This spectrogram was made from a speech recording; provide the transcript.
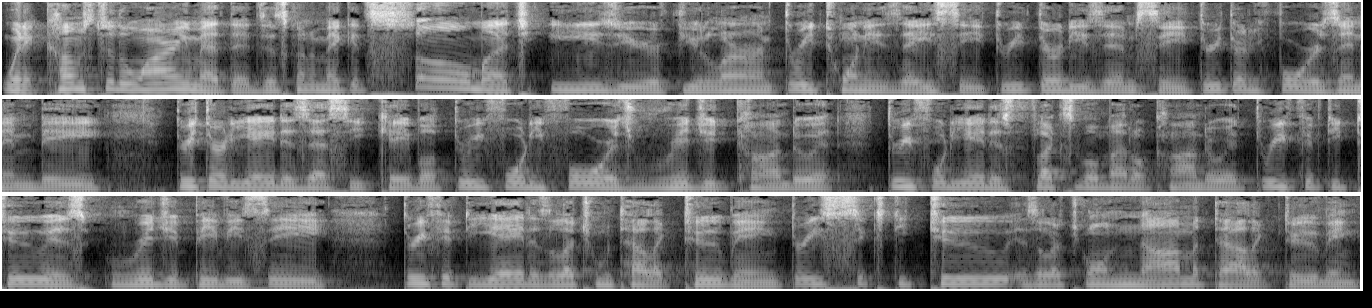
When it comes to the wiring methods, it's going to make it so much easier if you learn 320 is AC, 330 is MC, 334 is NMB, 338 is SE cable, 344 is rigid conduit, 348 is flexible metal conduit, 352 is rigid PVC, 358 is electrical metallic tubing, 362 is electrical non-metallic tubing,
